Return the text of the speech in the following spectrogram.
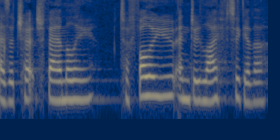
as a church family to follow you and do life together.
